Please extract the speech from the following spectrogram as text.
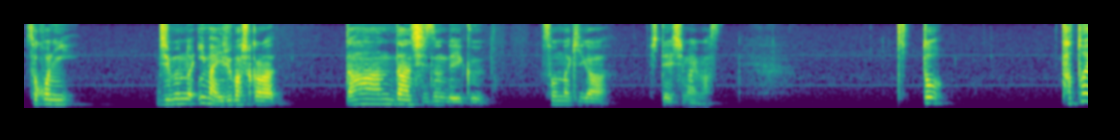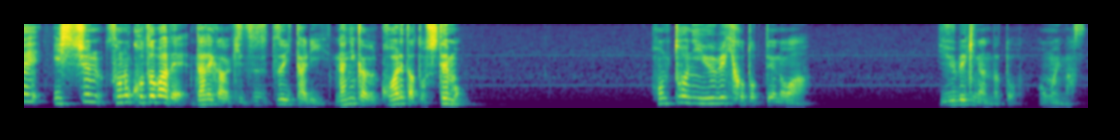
そこに自分の今いる場所からだんだん沈んでいくそんな気がしてしまいます。きっとたとえ一瞬その言葉で誰かが傷ついたり何かが壊れたとしても本当に言うべきことっていうのは言うべきなんだと思います。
